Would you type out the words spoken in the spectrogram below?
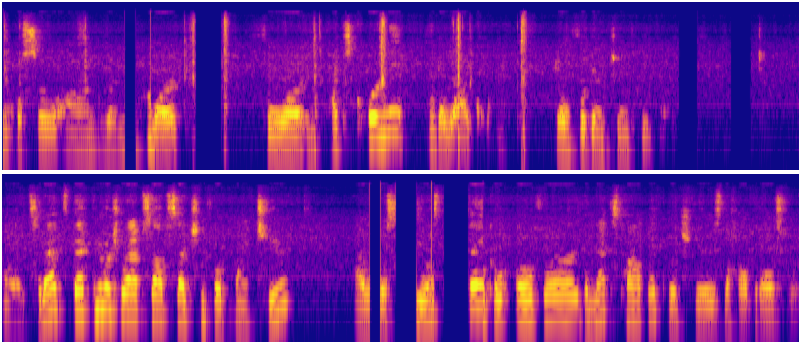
and also on written homework for an x coordinate and a y coordinate. Don't forget to include both. All right, so that's, that pretty much wraps up section 4.2. I will see you on Wednesday. We'll go over the next topic, which is the Hopital's rule.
